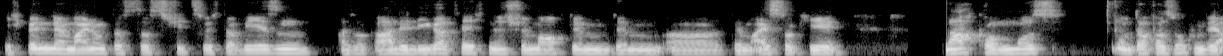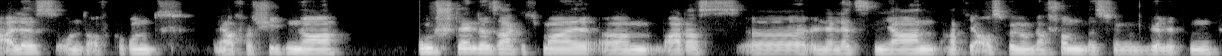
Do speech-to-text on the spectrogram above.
ich bin der Meinung, dass das Schiedsrichterwesen, also gerade ligatechnisch, immer auch dem, dem, äh, dem Eishockey nachkommen muss. Und da versuchen wir alles und aufgrund ja, verschiedener Umstände, sag ich mal, ähm, war das äh, in den letzten Jahren, hat die Ausbildung da schon ein bisschen gelitten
